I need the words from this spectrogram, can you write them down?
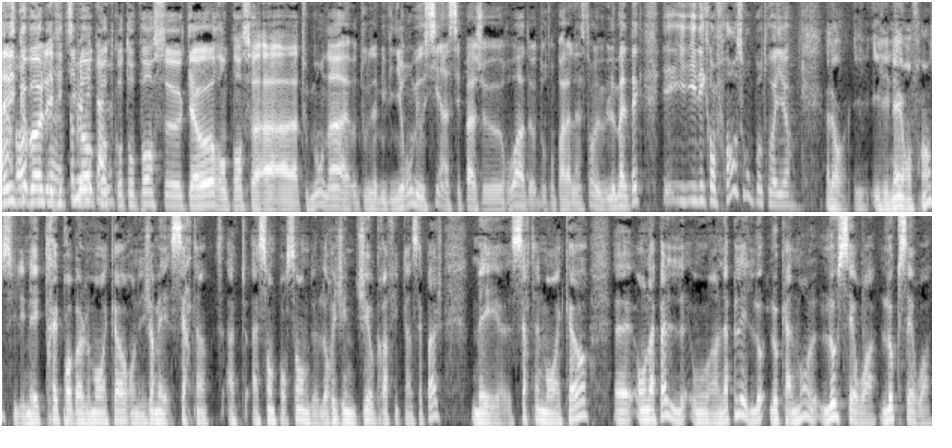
David Cobol, euh, effectivement, quand, quand on pense euh, Cahors, on pense à, à- à tout le monde, hein, à tous nos amis vignerons, mais aussi à un cépage euh, roi de- dont on parle à l'instant, le, le Malbec. Et il, il est qu'en France ou on peut en trouver ailleurs? Alors, il, il est né en France, il est né très probablement à Cahors. On n'est jamais certain à, à 100% de l'origine géographique d'un cépage, mais euh, certainement à Cahors. Euh, on l'appelle, ou on l'appelait lo- localement l'Auxerrois, l'Auxerrois.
